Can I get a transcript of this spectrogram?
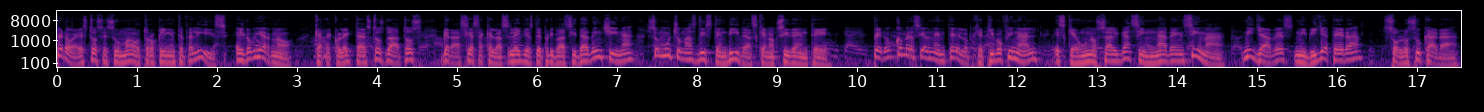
Pero a esto se suma otro cliente feliz, el gobierno, que recolecta estos datos gracias a que las leyes de privacidad en China son mucho más distendidas que en Occidente. Pero comercialmente el objetivo final es que uno salga sin nada encima, ni llaves ni billetera, solo su cara.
